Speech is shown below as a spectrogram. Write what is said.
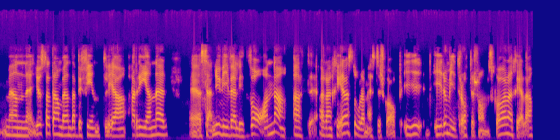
Men eh, just att använda befintliga arenor Eh, sen är vi väldigt vana att arrangera stora mästerskap i, i de idrotter som ska arrangera.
